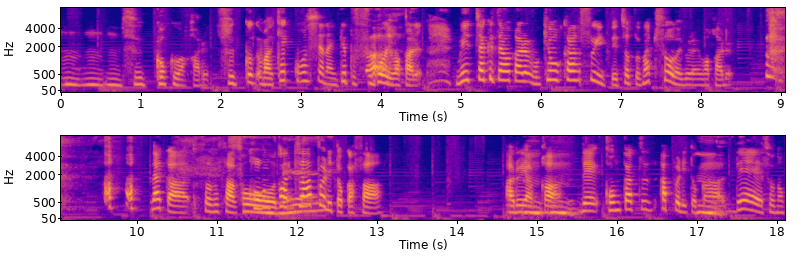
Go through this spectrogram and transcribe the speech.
うんうんうん、すっごくわかる。すっごく、まあ結婚してないけどすごいわかる。めちゃくちゃわかる。もう共感すぎてちょっと泣きそうなぐらいわかる。なんか、そのさ、婚活アプリとかさ、あるやんか。うんうんで、婚活アプリとかで、その、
